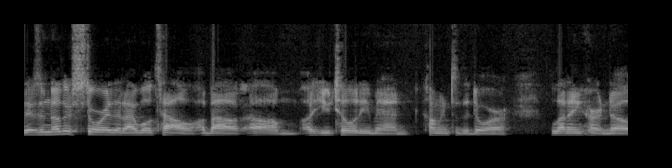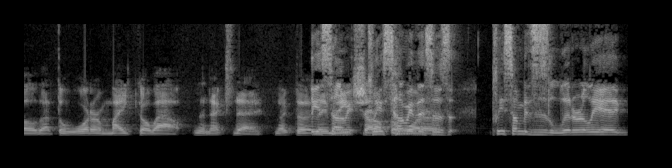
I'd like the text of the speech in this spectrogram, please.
there's another story that I will tell about um, a utility man coming to the door, letting her know that the water might go out the next day. Like the Please they tell me. Please tell me this is. Please tell me this is literally a,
